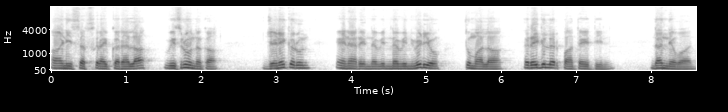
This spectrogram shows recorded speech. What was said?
आणि सबस्क्राईब करायला विसरू नका. जेणेकरून येणारे नवीन नवीन व्हिडिओ तुम्हाला रेग्युलर पाहता येतील. धन्यवाद.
